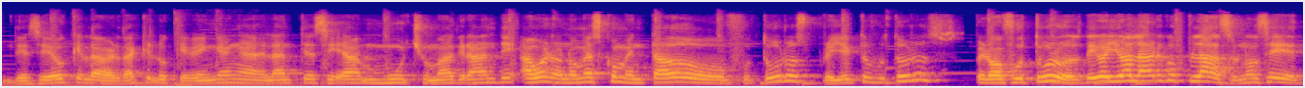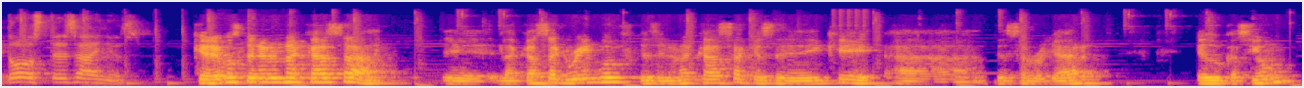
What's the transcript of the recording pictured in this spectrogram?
Deseo que la verdad que lo que venga en adelante sea mucho más grande. Ah, bueno, no me has comentado futuros, proyectos futuros, pero a futuros, digo yo a largo plazo, no sé, dos, tres años. Queremos tener una casa, eh, la casa Greenwolf, que sería una casa que se dedique a desarrollar educación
